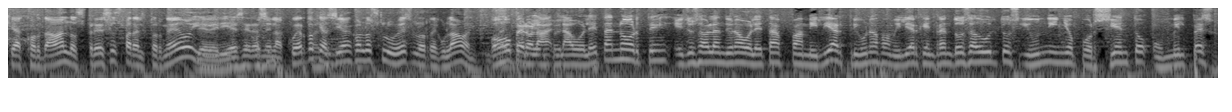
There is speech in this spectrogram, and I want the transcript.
Que acordaban los precios para el torneo y Debería ser con así. el acuerdo que hacían con los clubes lo regulaban. Ojo, pero la, la boleta norte, ellos hablan de una boleta familiar, tribuna familiar, que entran dos adultos y un niño por 101 mil pesos.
